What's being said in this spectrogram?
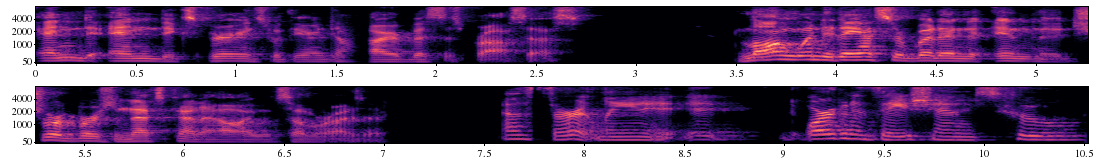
end-to-end experience with your entire business process. Long-winded answer, but in in the short version, that's kind of how I would summarize it. Oh, certainly. It, it, organizations who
